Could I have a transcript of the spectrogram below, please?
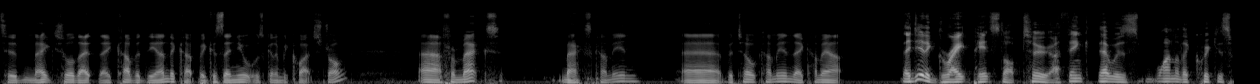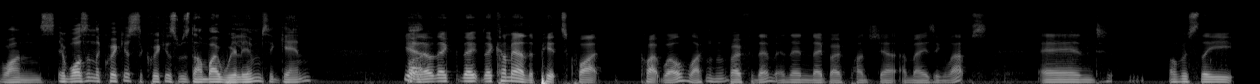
to make sure that they covered the undercut because they knew it was going to be quite strong. Uh, from Max, Max come in, uh, Vettel come in. They come out They did a great pit stop too. I think that was one of the quickest ones. It wasn't the quickest. The quickest was done by Williams again. Yeah, But- they, they they come out of the pits quite quite well, like Mhm. both of them, and then they both punched out amazing laps, and obviously,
